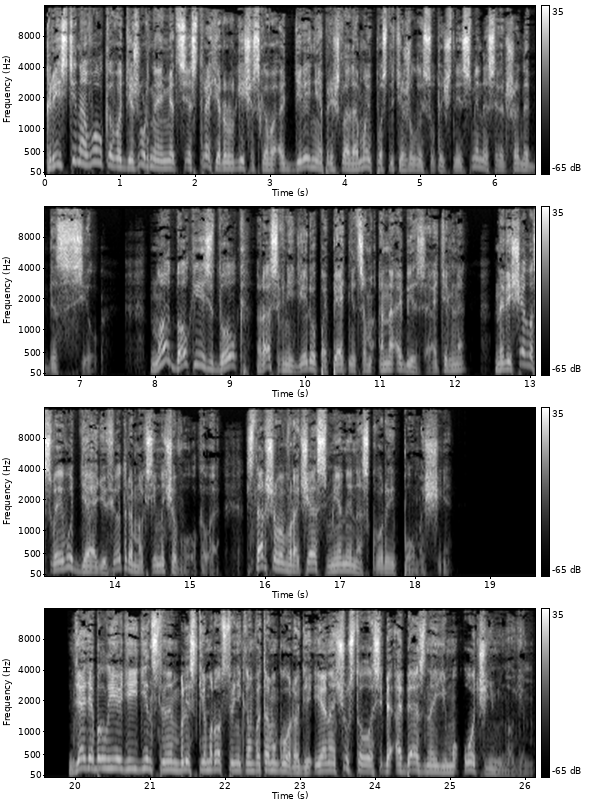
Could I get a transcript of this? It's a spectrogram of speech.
Кристина Волкова, дежурная медсестра хирургического отделения, пришла домой после тяжелой суточной смены совершенно без сил. Но долг есть долг. Раз в неделю по пятницам она обязательно навещала своего дядю Федора Максимовича Волкова, старшего врача смены на скорой помощи. Дядя был ее единственным близким родственником в этом городе, и она чувствовала себя обязанной ему очень многим.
